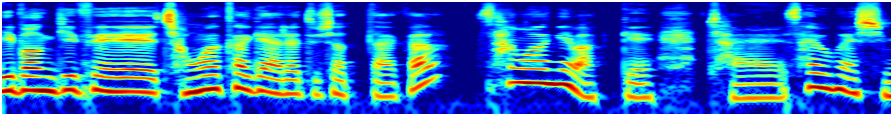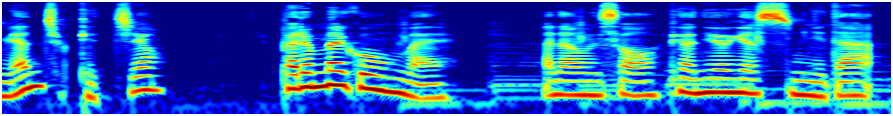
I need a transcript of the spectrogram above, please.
이번 기회에 정확하게 알아두셨다가 상황에 맞게 잘 사용하시면 좋겠죠. 바른말 고운말 아나운서 변희영이었습니다.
